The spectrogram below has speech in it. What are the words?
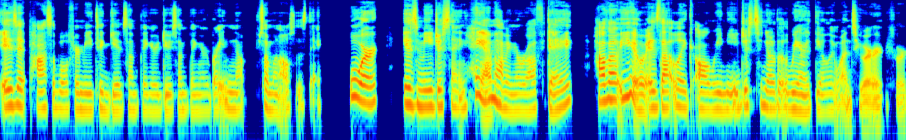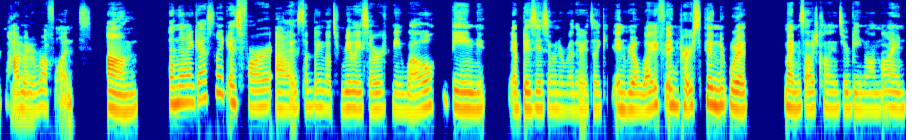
is it possible for me to give something or do something or brighten up someone else's day? Or is me just saying, hey, I'm having a rough day. How about you? Is that like all we need just to know that we aren't the only ones who are who are having Yeah. a rough one? Um, and then I guess like as far as something that's really served me well, being a business owner, whether it's like in real life, in person with my massage clients or being online,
